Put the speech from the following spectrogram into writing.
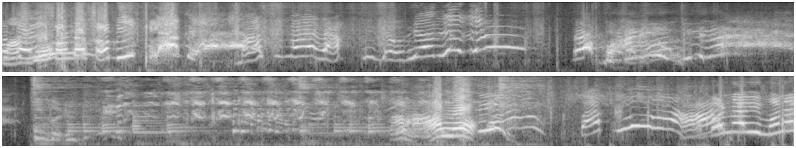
ભાગો, મને તો બીક લાગે. માસી ના રાખતી દવરિયા રે એ ભાડી ઊભી રે આમ હાલો. બાપુ બનાવી મને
